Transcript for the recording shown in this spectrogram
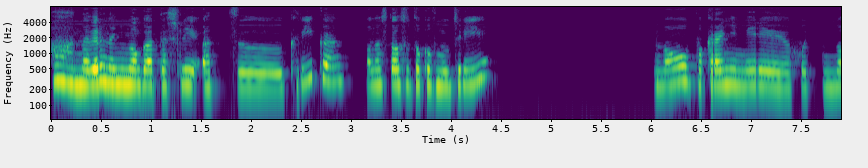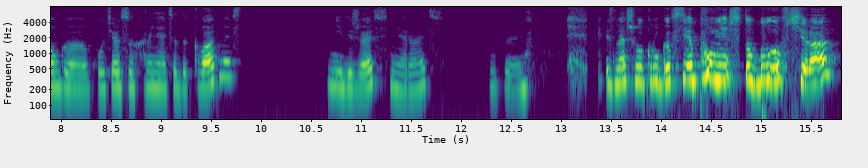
А, наверное, немного отошли от э, крика. Он остался только внутри. Но, по крайней мере, хоть немного получается сохранять адекватность. Не визжать, не орать. Из нашего круга все помнят, что было вчера.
